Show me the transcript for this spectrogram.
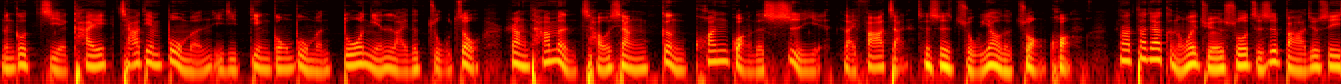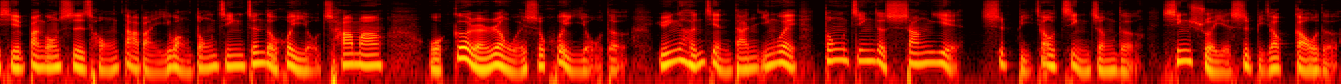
能够解开家电部门以及电工部门多年来的诅咒，让他们朝向更宽广的视野来发展，这是主要的状况。那大家可能会觉得说，只是把就是一些办公室从大阪移往东京，真的会有差吗？我个人认为是会有的，原因很简单，因为东京的商业是比较竞争的。薪水也是比较高的，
